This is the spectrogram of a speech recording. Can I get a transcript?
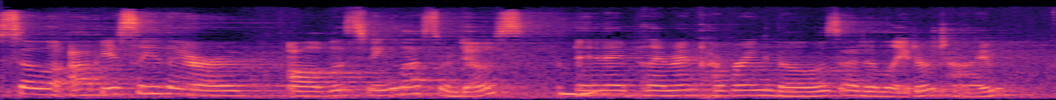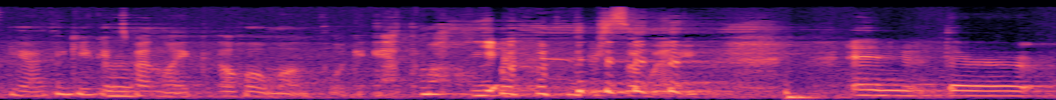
so obviously there are all the stained glass windows, mm-hmm. and I plan on covering those at a later time. Yeah, I think you could mm. spend like a whole month looking at them all. Yeah. There's so many. And they're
